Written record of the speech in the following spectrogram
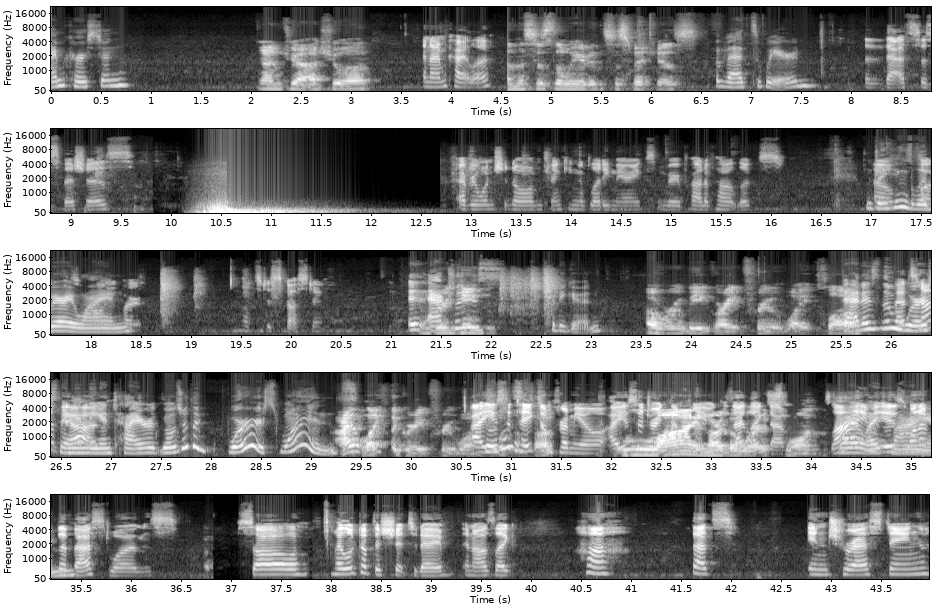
I'm Kirsten. I'm Joshua, And I'm Kyla. and this is the Weird and Suspicious. That's weird. That's suspicious. Everyone should know I'm drinking a Bloody Mary because I'm very proud of how it looks. I'm Oh, drinking fuck, blueberry it's wine. That's disgusting. It actually Drinking is pretty good. A ruby grapefruit white claw. That is the That's worst not thing in bad. the entire. Those are the worst ones. I like the grapefruit one. I used to take them from you. I used to drink them Lime for you are because the I like worst them. ones. I Lime like is one of the lime. best ones. So I looked up this shit today, and I was like, "Huh, that's interesting."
